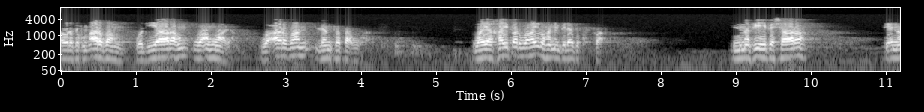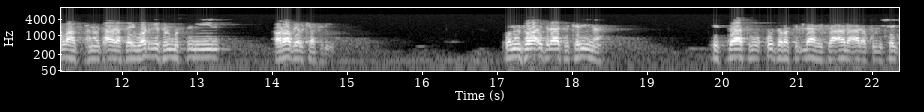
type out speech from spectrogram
أورثكم أرضهم وديارهم وأموالهم. وأرضا لم تطئوها وهي خيبر وغيرها من بلاد الكفار. إنما فيه بشارة بأن الله سبحانه وتعالى سيورث المسلمين أراضي الكافرين. ومن فوائد الآية الكريمة إثبات قدرة الله تعالى على كل شيء.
